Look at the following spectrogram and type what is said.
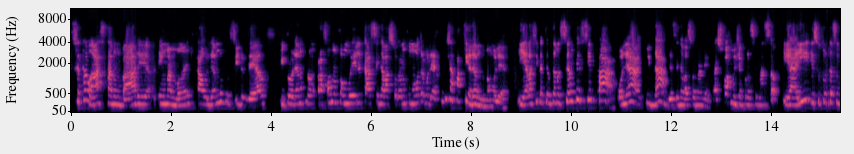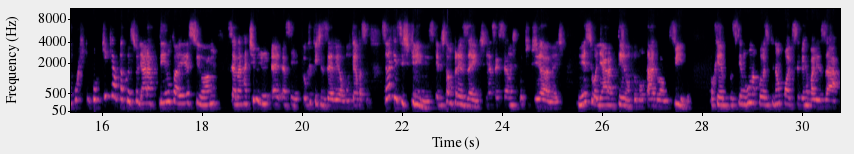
Você está lá, você está num bar e tem uma mãe que está olhando para o filho dela e olhando para a forma como ele está se relacionando com uma outra mulher. Como está paquerando uma mulher. E ela fica tentando se antecipar, olhar, cuidar desse relacionamento, as formas de aproximação. E aí, isso tudo assim, por, que, por que, que ela está com esse olhar atento a esse homem? Se a narrativa, é, assim, o que eu quis dizer ali há algum tempo, assim, será que esses crimes, eles estão presentes nessas cenas cotidianas, nesse olhar atento voltado a um filho? Porque se alguma coisa que não pode se verbalizar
